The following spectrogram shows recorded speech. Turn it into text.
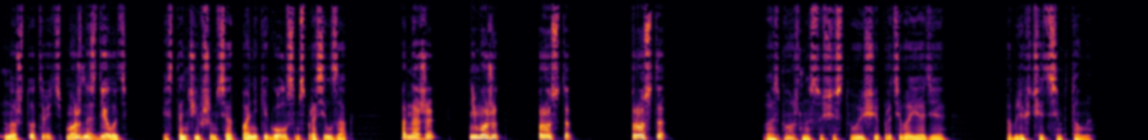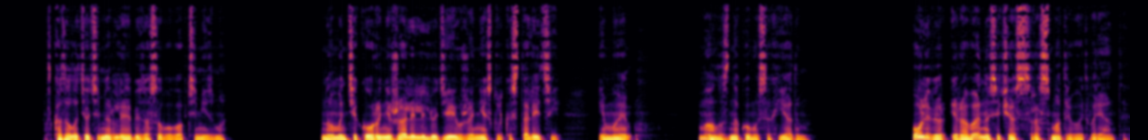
«Но что-то ведь можно сделать?» — истончившимся от паники голосом спросил Зак. «Она же не может просто... просто...» «Возможно, существующее противоядие облегчит симптомы», — сказала тетя Мерле без особого оптимизма. «Но мантикоры не жалили людей уже несколько столетий, и мы мало знакомы с их ядом. Оливер и Равена сейчас рассматривают варианты».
